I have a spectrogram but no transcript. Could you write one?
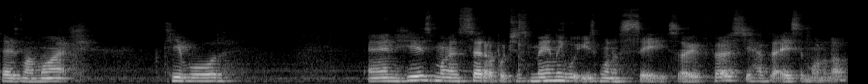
There's my mic, keyboard, and here's my setup, which is mainly what you want to see. So first you have the Acer monitor.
